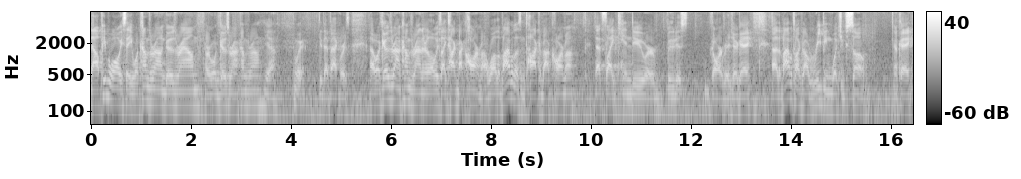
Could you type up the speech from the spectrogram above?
Now, people always say, "What comes around goes around," or "What goes around comes around." Yeah, wait, get that backwards. Uh, what goes around comes around. They're always like talking about karma. Well, the Bible doesn't talk about karma. That's like Hindu or Buddhist garbage. Okay, uh, the Bible talks about reaping what you've sown. Okay,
